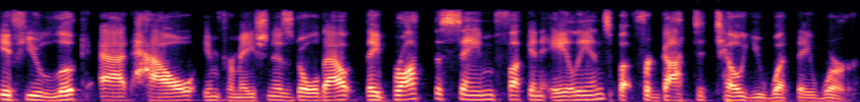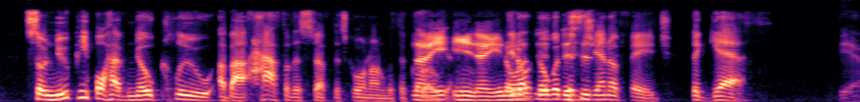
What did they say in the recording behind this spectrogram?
if you look at how information is doled out, they brought the same fucking aliens, but forgot to tell you what they were. So new people have no clue about half of the stuff that's going on with the No, Krogan. you, you know, you know they what? don't know what this the is genophage, the geth. Yeah.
